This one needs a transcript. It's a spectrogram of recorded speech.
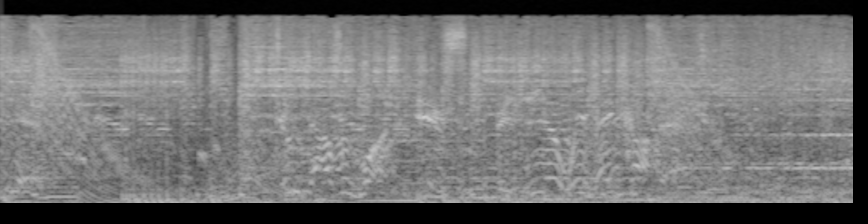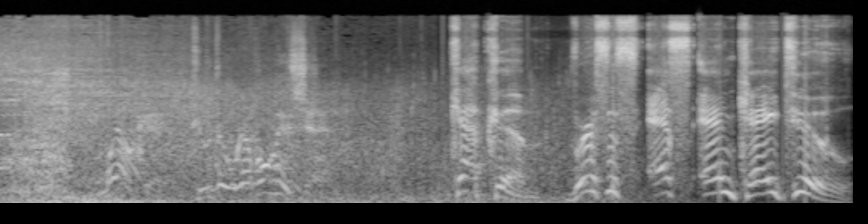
begin. 2001 is the year we make contact. Welcome to the revolution. Capcom versus SNK 2.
